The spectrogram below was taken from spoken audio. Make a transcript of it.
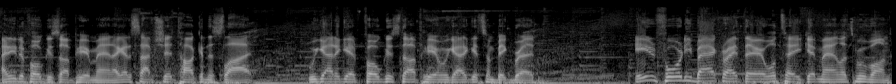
I need to focus up here, man. I got to stop shit talking the slot. We got to get focused up here and we got to get some big bread. 840 back right there. We'll take it, man. Let's move on.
